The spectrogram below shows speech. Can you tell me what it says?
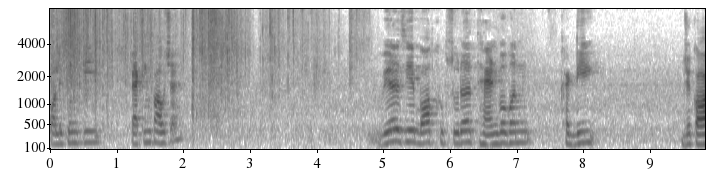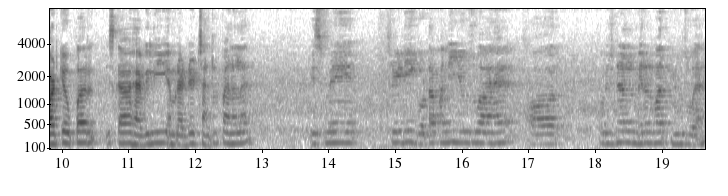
पॉलीथीन की पैकिंग पाउच है। वेयर्स ये बहुत खूबसूरत हैंड वोवन खड्डी जो कॉर्ड के ऊपर इसका हैवीली एम्ब्रॉयडर्ड सेंटर पैनल है। इसमें थ्री डी गोटा पन्नी यूज़ हुआ है और ओरिजिनल मिरर वर्क यूज़ हुआ है।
